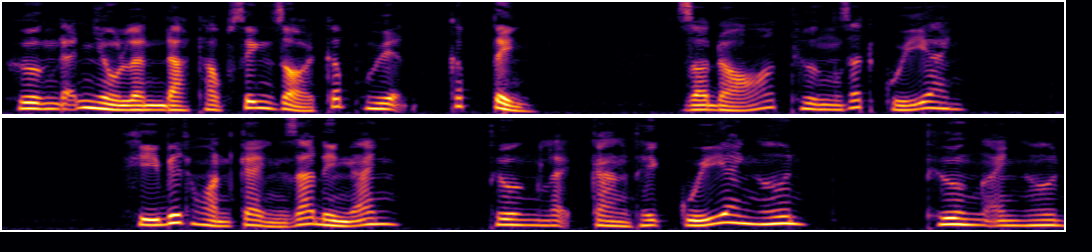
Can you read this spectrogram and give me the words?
Hương đã nhiều lần đạt học sinh giỏi cấp huyện, cấp tỉnh. Do đó Thương rất quý anh. Khi biết hoàn cảnh gia đình anh, Thương lại càng thấy quý anh hơn, thương anh hơn.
